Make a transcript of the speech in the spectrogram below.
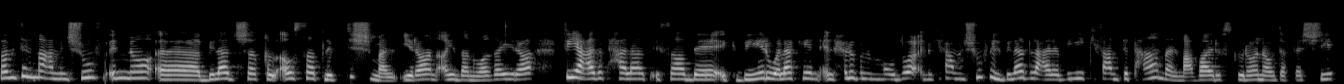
فمثل ما عم نشوف أنه آه، بلاد الشرق الأوسط اللي بتشمل إيران أيضا وغيرها في عدد حالات إصابة كبير. ولكن الحلو بالموضوع أنه كيف عم نشوف البلاد العربية كيف عم تتعامل مع فيروس كورونا وتفشي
